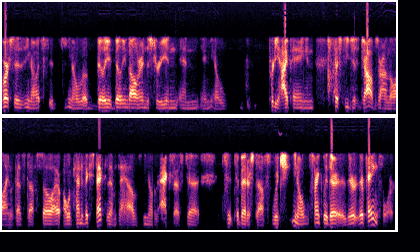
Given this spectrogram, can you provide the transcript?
versus you know, it's it's you know a billion billion dollar industry and and and you know pretty high paying and prestigious jobs are on the line with that stuff. So I, I would kind of expect them to have you know access to, to to better stuff, which you know frankly they're they're they're paying for.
